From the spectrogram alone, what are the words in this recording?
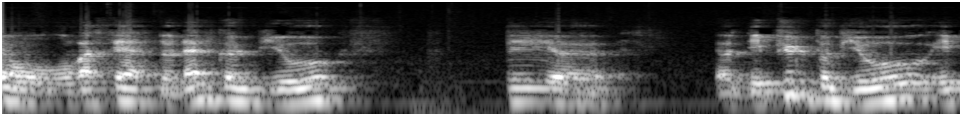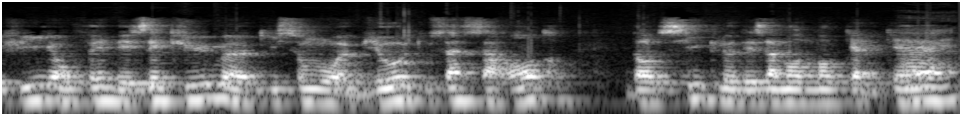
on, va faire de l'alcool bio, des, des pulpes bio, et puis on fait des écumes qui sont bio. Tout ça, ça rentre dans le cycle des amendements calcaires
